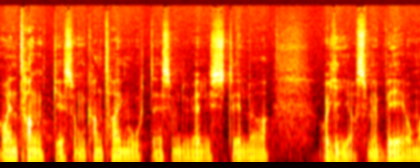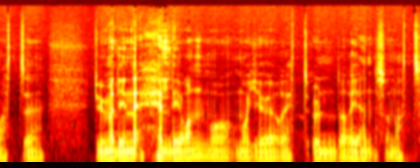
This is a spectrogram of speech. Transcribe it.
og en tanke som kan ta imot det som du har lyst til å, gi oss. Vi ber om at uh, du med din Hellige Ånd må, må, gjøre et under igjen, sånn at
